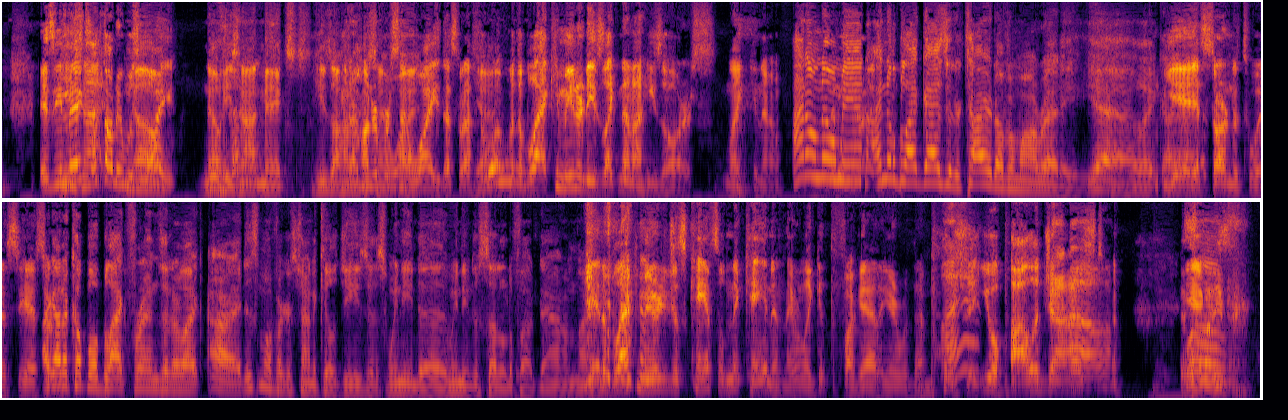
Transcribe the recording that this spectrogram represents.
Is he He's mixed? I thought he was no. white. No, he's He's not not? mixed. He's 100%, 100 percent white. white. That's what I Yeah. thought. But the black community is like, no, no, he's ours. Like you know, I don't know, man. I know black guys that are tired of him already. Yeah, like yeah, I, it's starting to twist. Yeah, I got a couple of black friends that are like, "All right, this motherfucker's trying to kill Jesus. We need to, we need to settle the fuck down." Like, Yeah, the black community just canceled Nick Cannon. They were like, "Get the fuck out of here with that What? bullshit." You apologized. Oh.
